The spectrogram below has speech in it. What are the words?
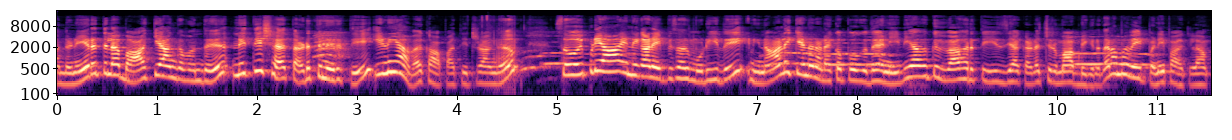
அந்த நேரத்தில் பாக்கியா அங்கே வந்து நிதிஷை தடுத்து நிறுத்தி இனியாவை காப்பாற்றிடுறாங்க ஸோ இப்படியா இன்னைக்கான எபிசோட் முடியுது? இனி நாளைக்கு என்ன நடக்க போகுது? இனியாவுக்கு விவாகரத்து ஈஸியாக கிடச்சிருமா அப்படிங்கிறத நம்ம வெயிட் பண்ணி பார்க்கலாம்.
